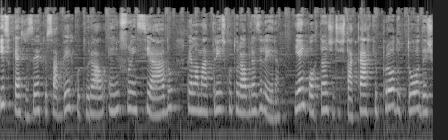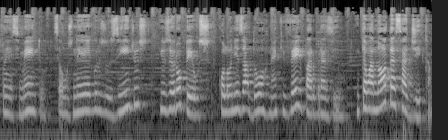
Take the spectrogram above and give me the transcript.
Isso quer dizer que o saber cultural é influenciado pela matriz cultural brasileira. E é importante destacar que o produtor deste conhecimento são os negros, os índios e os europeus, colonizador, né, que veio para o Brasil. Então anota essa dica.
